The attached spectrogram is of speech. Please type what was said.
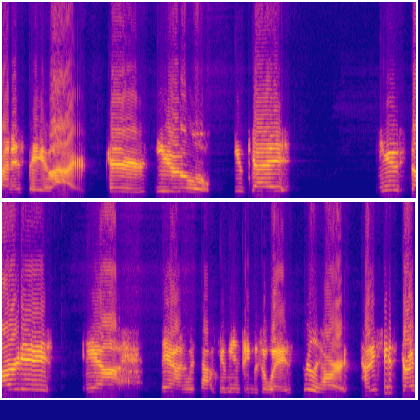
kind of say that because you you get you start it and man without giving things away. It's really hard. How do you describe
